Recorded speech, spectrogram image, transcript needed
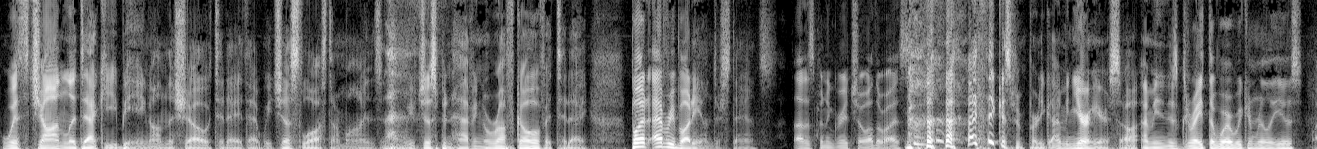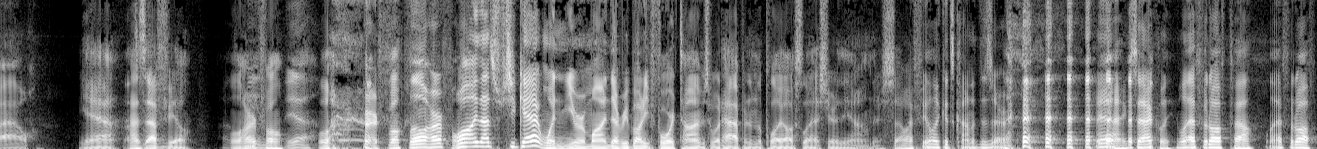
with Jon Ledecky being on the show today that we just lost our minds. And we've just been having a rough go of it today. But everybody understands. That has been a great show. Otherwise, I think it's been pretty good. I mean, you're here, so I mean, is great the word we can really use? wow. Yeah. How's that feel? A little hurtful? Yeah. A little hurtful? A little hurtful. Well, that's what you get when you remind everybody four times what happened in the playoffs last year to the Islanders. So I feel like it's kind of deserved. yeah, exactly. Laugh it off, pal. Laugh it off.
